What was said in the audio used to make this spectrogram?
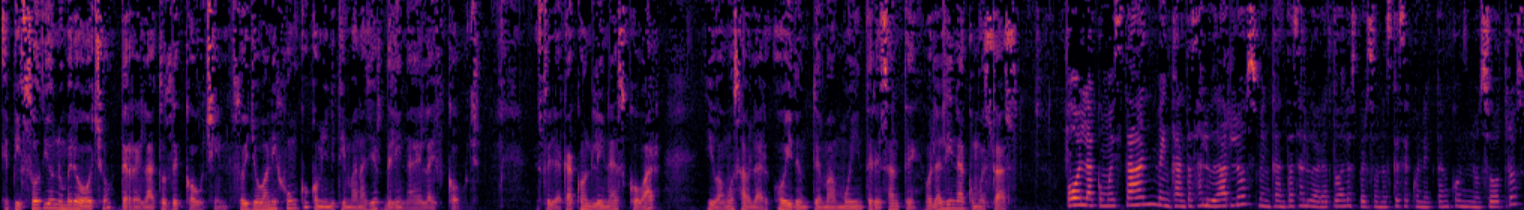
episodio número 8 de Relatos de Coaching. Soy Giovanni Junco, Community Manager de Lina Life Coach. Estoy acá con Lina Escobar y vamos a hablar hoy de un tema muy interesante. Hola Lina, ¿cómo estás? Hola, ¿cómo están? Me encanta saludarlos, me encanta saludar a todas las personas que se conectan con nosotros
